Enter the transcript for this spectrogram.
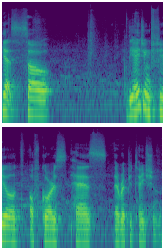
Yes. So, the aging field, of course, has a reputation.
